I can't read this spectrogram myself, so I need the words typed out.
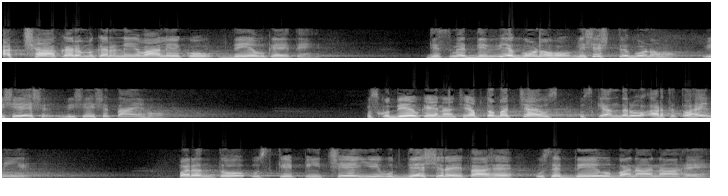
अच्छा कर्म करने वाले को देव कहते हैं जिसमें दिव्य गुण हो विशिष्ट गुण हो विशेष विशेषताएँ हो। उसको देव कहना चाहिए। अब तो बच्चा है उस, उसके अंदर वो अर्थ तो है नहीं है। परंतु उसके पीछे ये उद्देश्य रहता है, उसे देव बनाना है।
